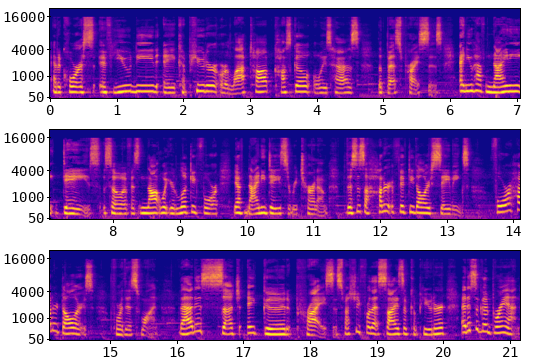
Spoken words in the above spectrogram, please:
And of course, if you need a computer or laptop, Costco always has the best prices. And you have 90 days. So if it's not what you're looking for, you have 90 days to return them. This is $150 savings. $400 for this one. That is such a good price, especially for that size of computer, and it's a good brand.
